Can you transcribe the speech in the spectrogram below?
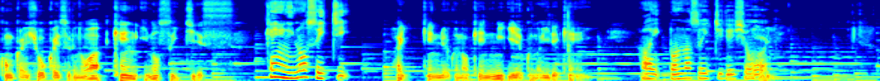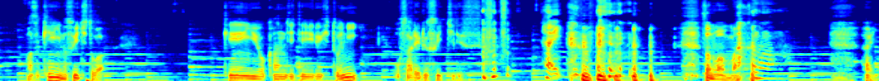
今回紹介するのは権威のスイッチです。権威のスイッチ。はい。権力の権に威力の威で権はい。どんなスイッチでしょう？威。はい。まず権威のスイッチとは、権威を感じている人に押されるスイッチです。はい。そのまんま。そのまま。はい。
